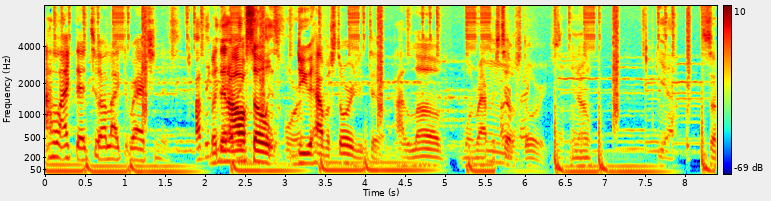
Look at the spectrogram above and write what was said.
I like that too. I like the ratchetness. I think. But then I also, place for it. do you have a story to tell? I love when rappers Mhm. tell stories, you know? Yeah. So,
